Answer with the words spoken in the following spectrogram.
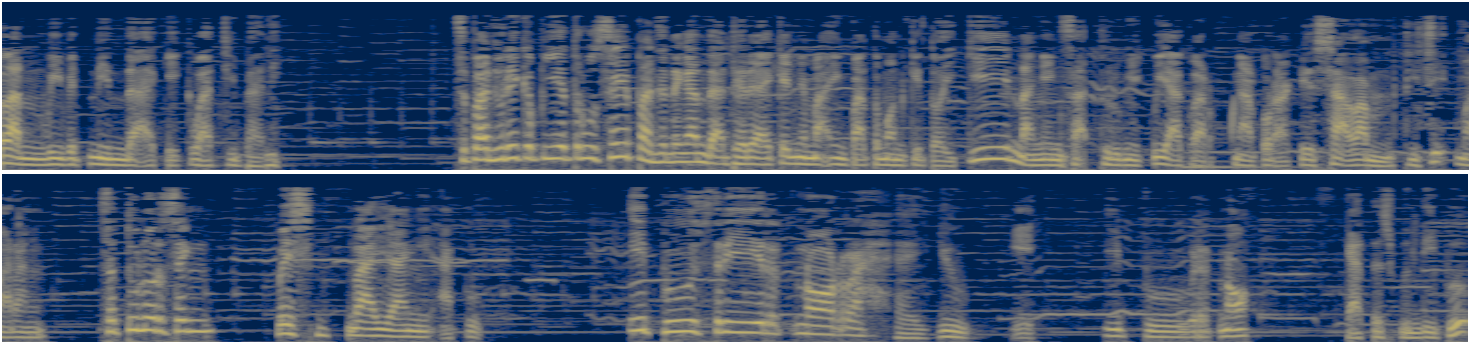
lan wiwit nindakake kewajibane. Sebanjure kepiye teruse panjenengan ndak derekake nyemak ing patemon kita iki nanging sadurunge kuwi aku arep ngaturake salam dhisik marang sedulur sing wis nglayangi aku. Ibu Sri Retno Rahayu. Ibu Retno kados pundi Bu?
